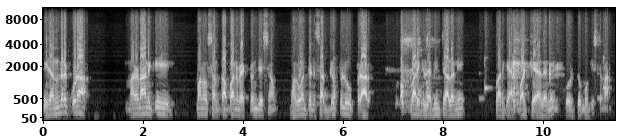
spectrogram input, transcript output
మీరందరూ కూడా మరణానికి మనం సంతాపాన్ని వ్యక్తం చేశాం. భగవంతుని సద్గతులు ప్రా వారికి లభించాలని వారికి ఏర్పాటు చేయాలని కోరుతూ ముగిస్తున్నాను.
